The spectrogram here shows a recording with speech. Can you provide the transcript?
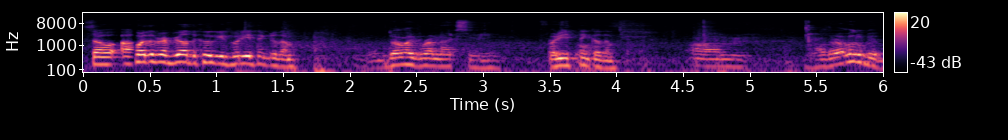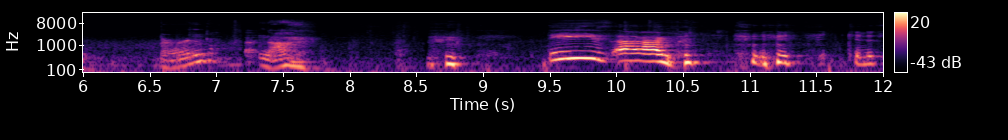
So, uh, before the reveal of the cookies, what do you think of them? They're like right next to me. What do you think of them? Um, oh, they're a little bit burned. No. These are. Can this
